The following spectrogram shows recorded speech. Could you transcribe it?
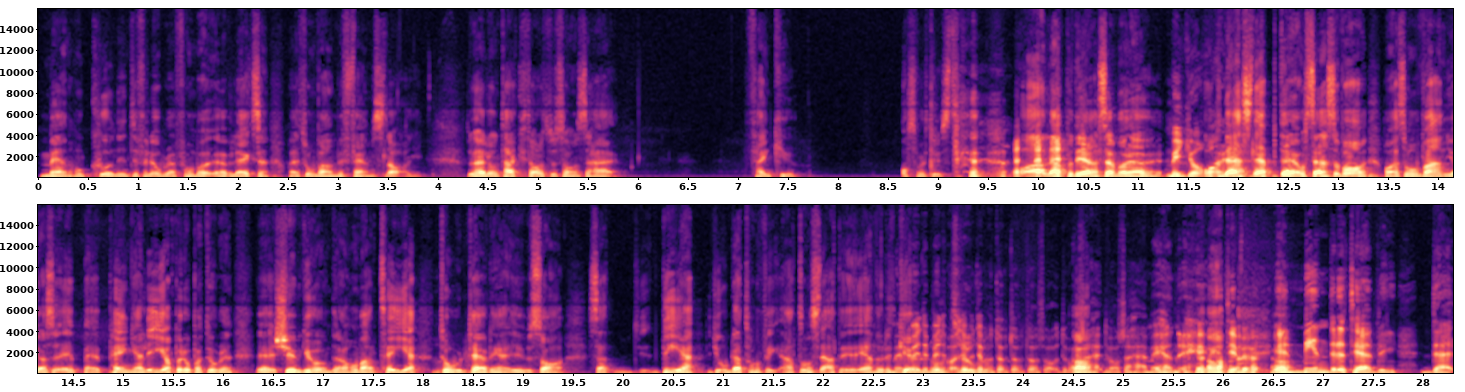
Men hon kunde inte förlora för hon var överlägsen. Och jag tror hon vann med fem slag. Då höll hon tacktalet och sa hon så här. Thank you. Och så var det tyst. och alla applåderade, sen var det över. Men jag har- Och där släppte det. Och sen så var hon, alltså hon vann ju alltså eh, pengaligan på Europatouren eh, 2000. Hon vann tre tourtävlingar i USA. Så att det gjorde att hon fick, att hon släppte, att det är ändå lite kul. men, det- men det, var, det, det, så, här, det var så här med henne. Ja. Typ, Ja. En mindre tävling. Där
